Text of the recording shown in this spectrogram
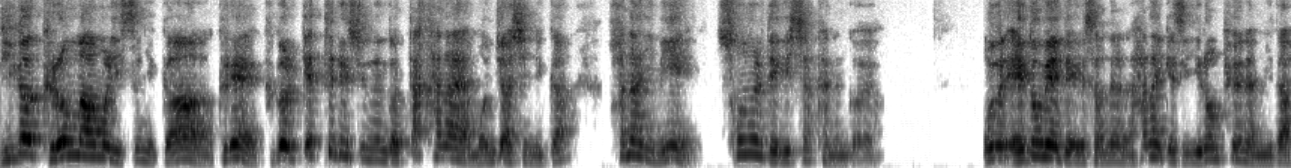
네가 그런 마음을 있으니까 그래 그걸 깨뜨릴 수 있는 것 딱 하나야. 뭔지 아십니까? 하나님이 손을 대기 시작하는 거예요. 오늘 에돔에 대해서는 하나님께서 이런 표현합니다.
